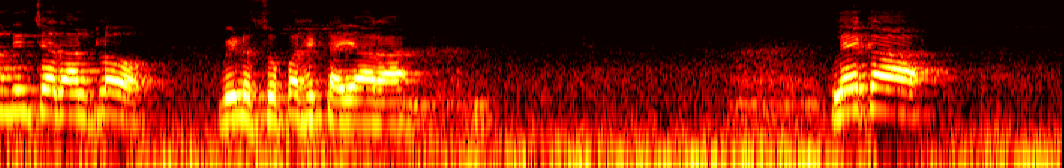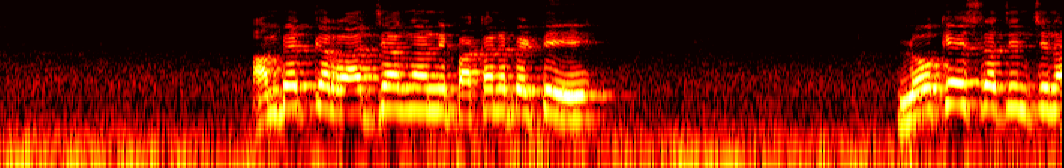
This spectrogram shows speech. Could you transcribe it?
అందించే దాంట్లో వీళ్ళు సూపర్ హిట్ అయ్యారా? లేక అంబేద్కర్ రాజ్యాంగాన్ని పక్కన పెట్టి లోకేష్ రచించిన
